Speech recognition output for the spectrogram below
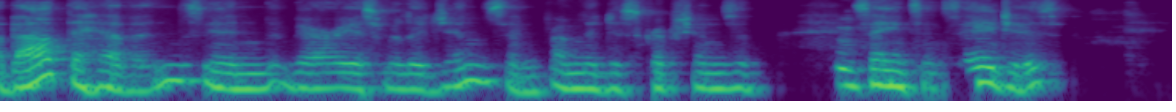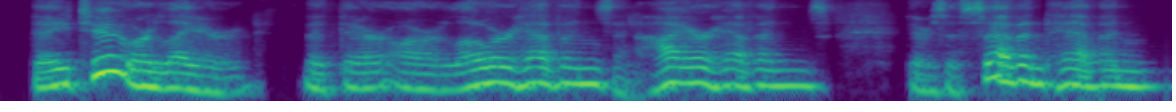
about the heavens in various religions and from the descriptions of mm-hmm. saints and sages, they too are layered, that there are lower heavens and higher heavens. There's a seventh heaven.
